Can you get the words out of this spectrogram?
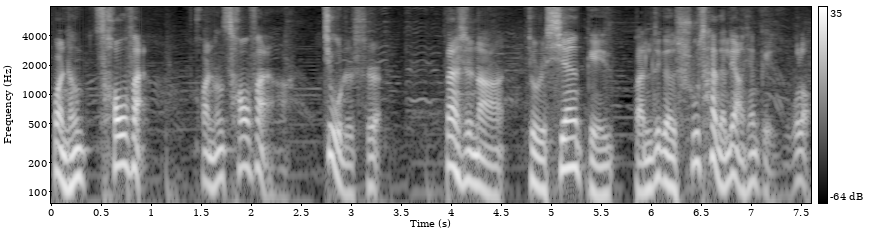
换成糙饭，换成糙饭啊，就着吃。但是呢，就是先给把这个蔬菜的量先给足了，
